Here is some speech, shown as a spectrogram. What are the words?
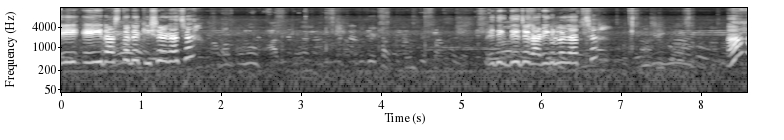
এই এই রাস্তাটা কিসের গেছে এদিক দিয়ে যে গাড়িগুলো যাচ্ছে হ্যাঁ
